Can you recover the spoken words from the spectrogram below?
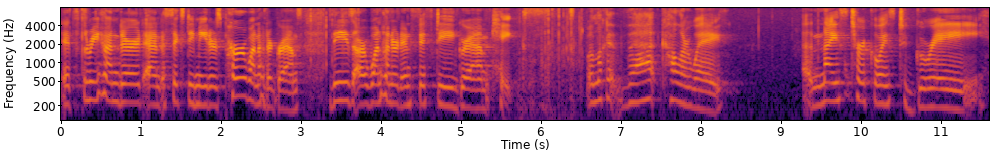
It's 360 meters per 100 grams. These are 150 gram cakes. But look at that colorway. A nice turquoise to gray.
